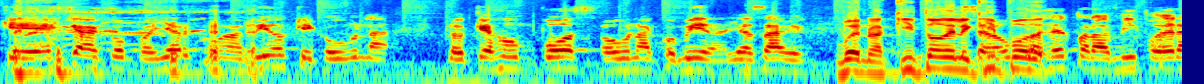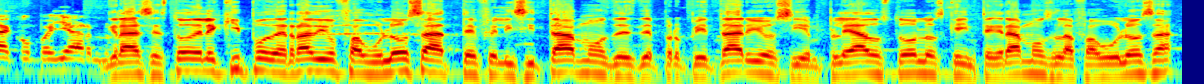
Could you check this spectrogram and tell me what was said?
que acompañar con amigos que con una, lo que es un post o una comida, ya saben. Bueno, aquí todo el equipo... Un para mí poder acompañarnos. Gracias, todo el equipo de Radio Fabulosa, te felicitamos desde propietarios y empleados, todos los que integramos La Fabulosa.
